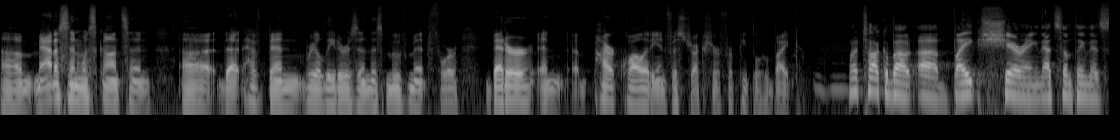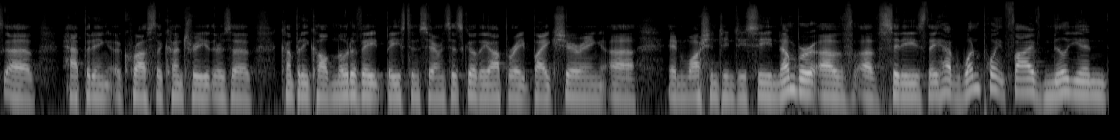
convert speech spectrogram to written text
um, Madison, Wisconsin, uh, that have been real leaders in this movement for better and uh, higher quality infrastructure for people who bike. Mm-hmm. I want to talk about uh, bike sharing. That's something that's uh, happening across the country. There's a company called Motivate based in San Francisco. They operate bike sharing uh, in Washington, D.C. Number of, of cities. They have 1.5 million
